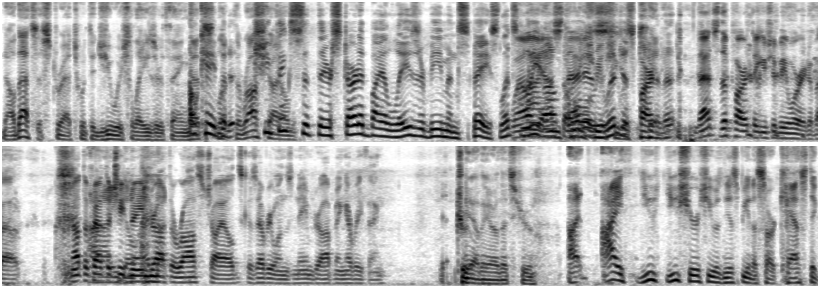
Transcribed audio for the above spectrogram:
Now that's a stretch with the Jewish laser thing. That's, Okay, look, but the she Rothschilds. thinks that they're started by a laser beam in space. Let's Well, leave yes, out the whole religious was part of it. That's the part that you should be worried about. Not the fact I that she name I'm dropped not- the Rothschilds, because everyone's name dropping everything. Yeah, they are. That's true. I, I, you, you sure she was just being a sarcastic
